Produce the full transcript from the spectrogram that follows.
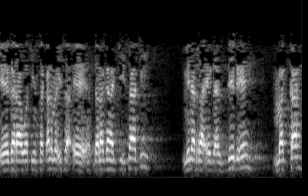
إيغرا إسا إيه دلقها إساتي من الرائق الزيب مكة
